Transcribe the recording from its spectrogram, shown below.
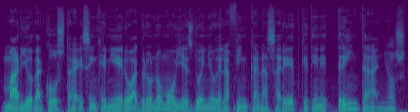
Mario da Costa es ingeniero agrónomo y es dueño de la finca Nazaret que tiene 30 años.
